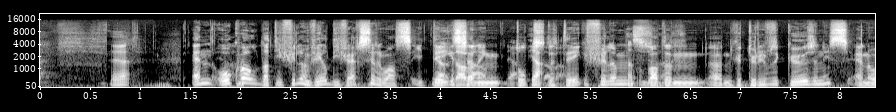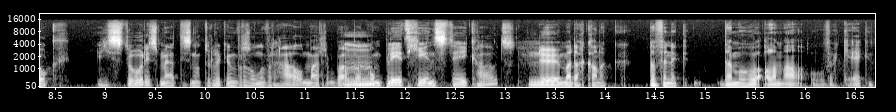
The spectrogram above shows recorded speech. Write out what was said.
ja. En ook wel dat die film veel diverser was, in tegenstelling Ja, tot ja, de tekenfilm, wat een, een gedurfde keuze is en ook historisch, maar het is natuurlijk een verzonnen verhaal, maar wat, Mhm. compleet geen steek houdt. Nee, maar daar kan ik, dat vind ik, daar mogen we allemaal over kijken.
